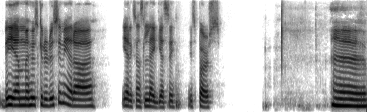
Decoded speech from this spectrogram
BM, hur skulle du summera Erikssons legacy i Spurs? Eh,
